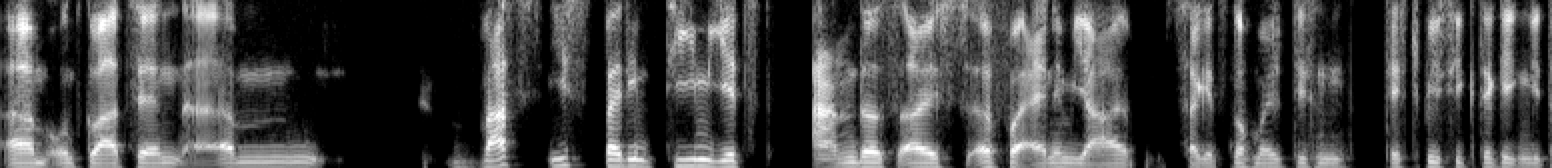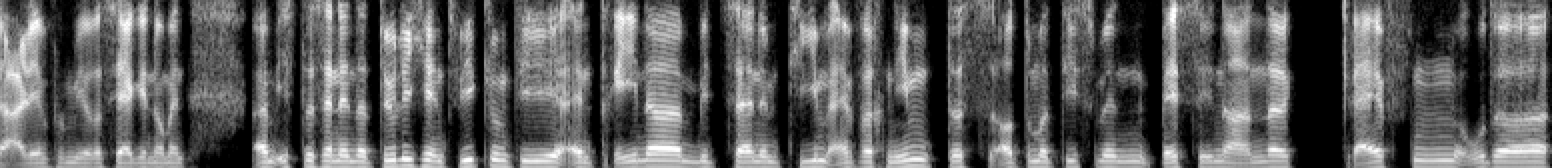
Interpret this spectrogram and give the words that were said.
ähm, und Kroatien. Ähm, was ist bei dem Team jetzt anders als äh, vor einem Jahr? Ich sage jetzt nochmal diesen Testspielsieg der gegen Italien von mir aus hergenommen. Ähm, ist das eine natürliche Entwicklung, die ein Trainer mit seinem Team einfach nimmt, dass Automatismen besser ineinander greifen oder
